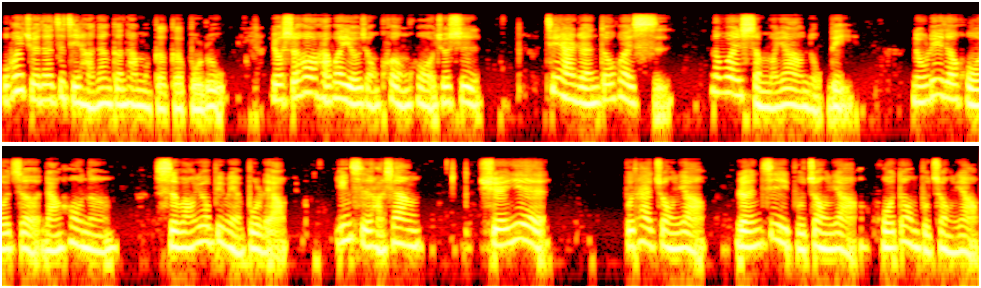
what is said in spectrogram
我会觉得自己好像跟他们格格不入。有时候还会有一种困惑，就是既然人都会死，那为什么要努力，努力的活着，然后呢，死亡又避免不了，因此好像。学业不太重要，人际不重要，活动不重要，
